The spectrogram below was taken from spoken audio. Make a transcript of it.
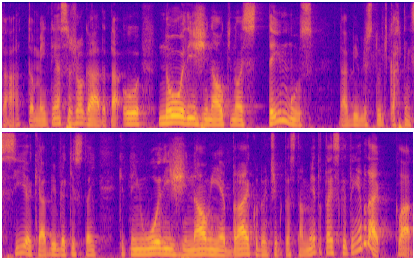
tá? Também tem essa jogada, tá? O, no original que nós temos da Bíblia Estudo de Cartencia, que é a Bíblia que, está em, que tem o original em hebraico do Antigo Testamento, está escrito em hebraico, claro.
